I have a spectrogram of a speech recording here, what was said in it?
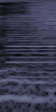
Hallelujah.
